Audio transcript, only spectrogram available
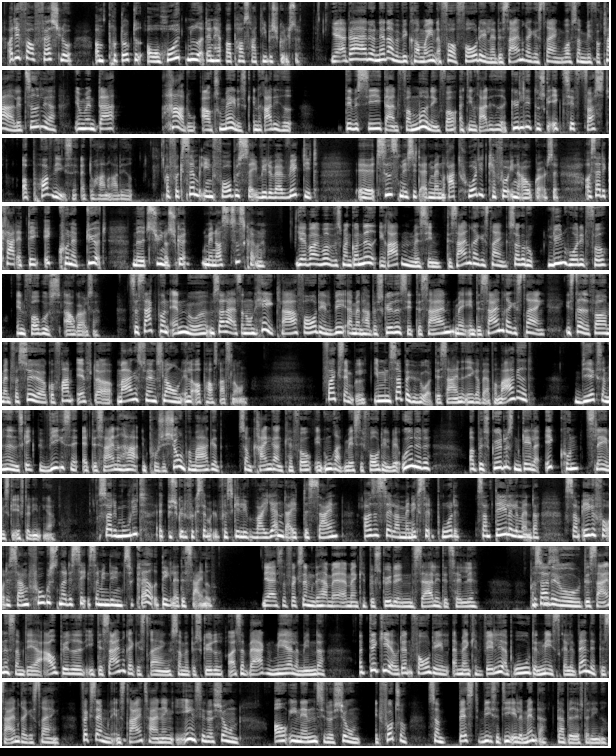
Og det for at fastslå, om produktet overhovedet nyder den her ophavsretlige beskyttelse. Ja, og der er det jo netop, at vi kommer ind og får fordelen af designregistrering, hvor som vi forklarede lidt tidligere, jamen der har du automatisk en rettighed. Det vil sige, at der er en formodning for, at din rettighed er gyldig. Du skal ikke til først at påvise, at du har en rettighed. Og for eksempel i en forbudssag vil det være vigtigt øh, tidsmæssigt, at man ret hurtigt kan få en afgørelse. Og så er det klart, at det ikke kun er dyrt med et syn og skøn, men også tidskrævende. Ja, hvorimod hvis man går ned i retten med sin designregistrering, så kan du lynhurtigt få en forbudsafgørelse. Så sagt på en anden måde, så er der altså nogle helt klare fordele ved, at man har beskyttet sit design med en designregistrering, i stedet for at man forsøger at gå frem efter markedsføringsloven eller ophavsretsloven. For eksempel, jamen så behøver designet ikke at være på markedet. Virksomheden skal ikke bevise, at designet har en position på markedet, som krænkeren kan få en uretmæssig fordel ved at udnytte, og beskyttelsen gælder ikke kun slaviske efterligninger. Så er det muligt at beskytte f.eks. For forskellige varianter af et design, også selvom man ikke selv bruger det, samt delelementer, som ikke får det samme fokus, når det ses som en integreret del af designet. Ja, altså for eksempel det her med, at man kan beskytte en særlig detalje. Præcis. Og så er det jo designet, som det er afbildet i designregistreringen, som er beskyttet, og altså hverken mere eller mindre – og det giver jo den fordel, at man kan vælge at bruge den mest relevante designregistrering. For eksempel en stregtegning i en situation, og i en anden situation et foto, som bedst viser de elementer, der er blevet efterlignet.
